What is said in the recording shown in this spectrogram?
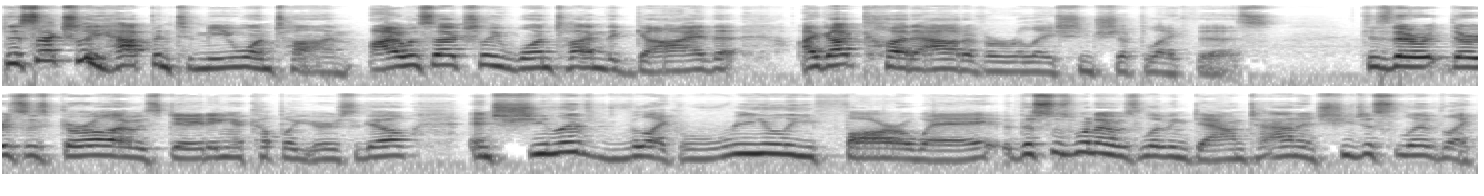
this actually happened to me one time. I was actually one time the guy that I got cut out of a relationship like this. Because there, there was this girl I was dating a couple years ago, and she lived like really far away. This was when I was living downtown, and she just lived like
